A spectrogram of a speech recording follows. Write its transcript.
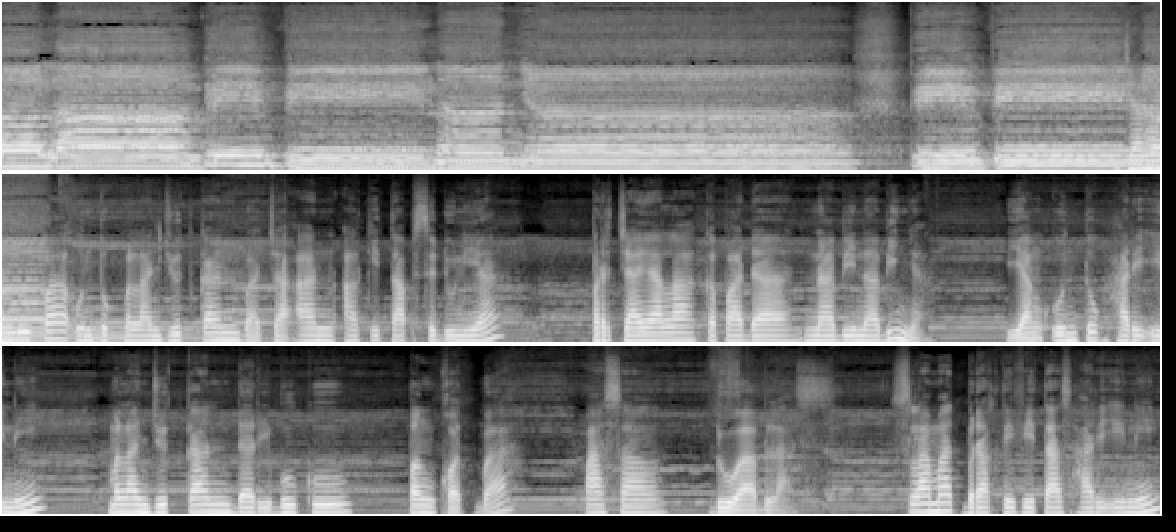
dalam pimpinannya. Pimpin Jangan lupa untuk melanjutkan bacaan Alkitab sedunia. Percayalah kepada nabi-nabinya yang untuk hari ini melanjutkan dari buku Pengkhotbah pasal 12. Selamat beraktivitas hari ini.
